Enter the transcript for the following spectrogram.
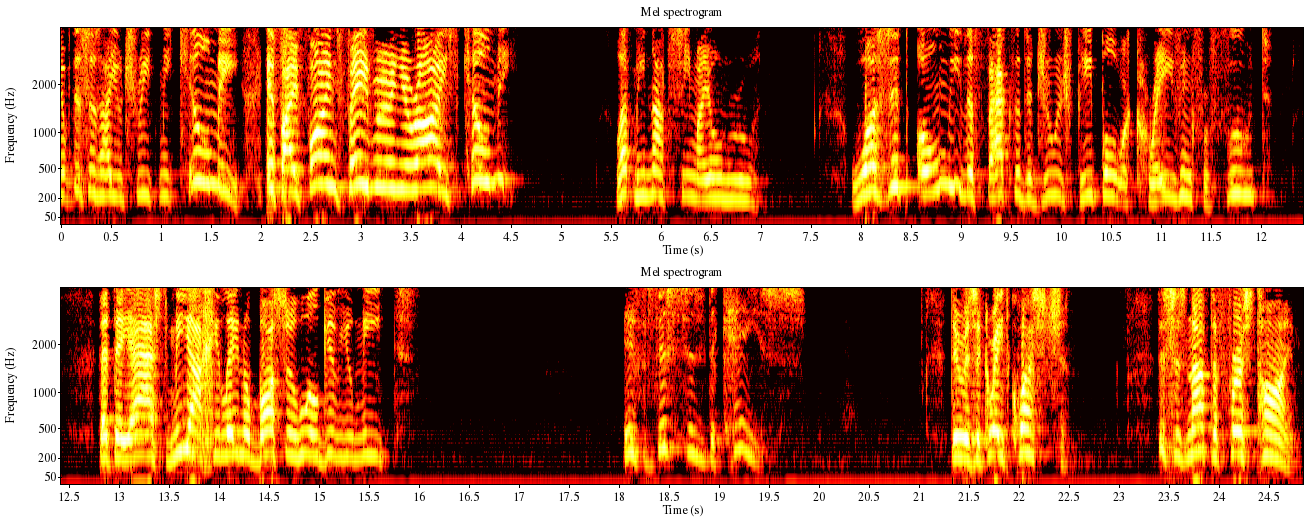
if this is how you treat me, kill me. If I find favor in your eyes, kill me. Let me not see my own ruin. Was it only the fact that the Jewish people were craving for food? That they asked, Mi achilenu basu, who will give you meat? If this is the case, there is a great question. This is not the first time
